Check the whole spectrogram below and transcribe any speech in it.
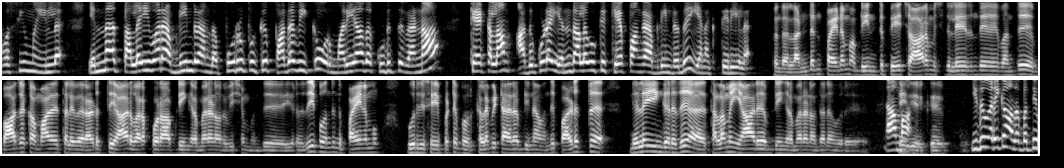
அவசியமும் இல்லை. என்ன தலைவர் அப்படின்ற அந்த பொறுப்புக்கு பதவிக்கு ஒரு மரியாதை கொடுத்து வேணால் கேட்கலாம். அது கூட எந்த அளவுக்கு கேட்பாங்க அப்படின்றது எனக்கு தெரியல. இப்ப இந்த லண்டன் பயணம் அப்படின்ட்டு பேச்சு ஆரம்பிச்சதுல இருந்து வந்து பாஜக மாநில தலைவர் அடுத்து யார் வரப்போறா அப்படிங்கிற மாதிரியான ஒரு விஷயம் வந்து இருந்தது. இப்போ வந்து இந்த பயணமும் உறுதி செய்யப்பட்டு இப்போ அவர் கிளம்பிட்டாரு அப்படின்னா வந்து இப்போ அடுத்த நிலைங்கிறது தலைமை யாரு அப்படிங்கிற மாதிரியான தானே ஒரு செய்தி இருக்கு. இது வரைக்கும் அதை பற்றி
